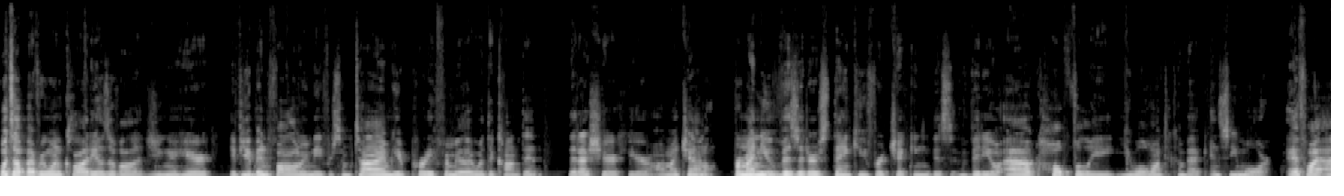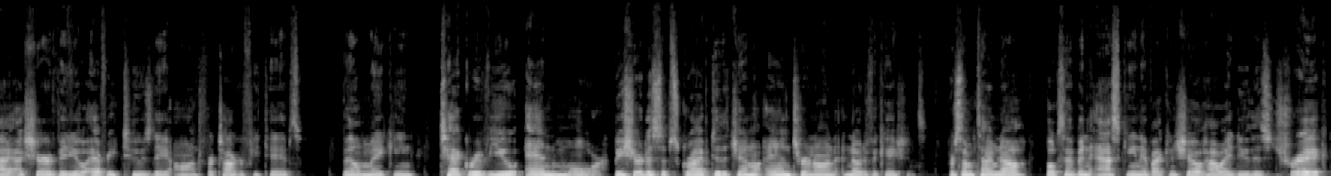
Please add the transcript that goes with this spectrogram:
What's up everyone, Claudio Zavala Jr. here. If you've been following me for some time, you're pretty familiar with the content that I share here on my channel. For my new visitors, thank you for checking this video out. Hopefully you will want to come back and see more. FYI, I share a video every Tuesday on photography tips, filmmaking, tech review, and more. Be sure to subscribe to the channel and turn on notifications. For some time now, folks have been asking if I can show how I do this trick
